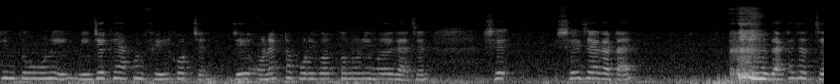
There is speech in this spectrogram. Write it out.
কিন্তু উনি নিজেকে এখন ফিল করছেন যে অনেকটা পরিবর্তন উনি হয়ে গেছেন। সে সেই জায়গাটায় দেখা যাচ্ছে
